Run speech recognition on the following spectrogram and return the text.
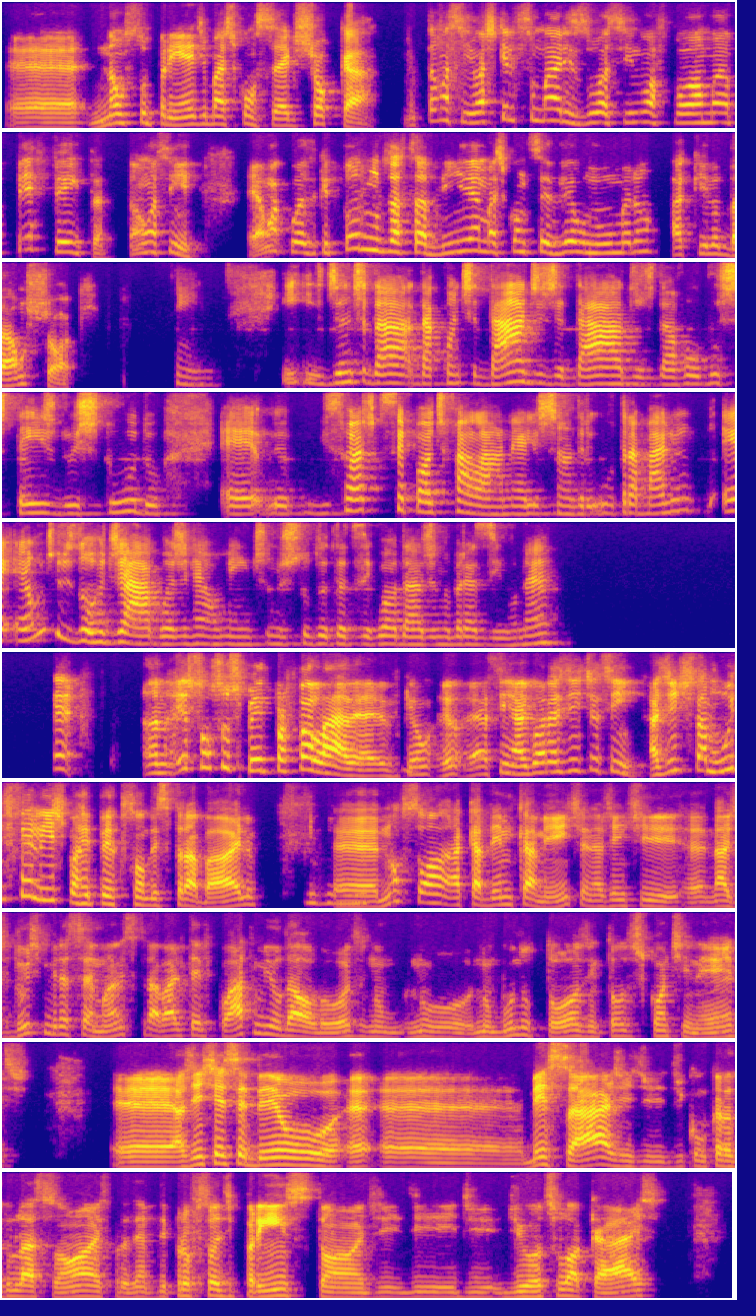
é, não surpreende, mas consegue chocar. Então, assim, eu acho que ele sumarizou assim de uma forma perfeita. Então, assim, é uma coisa que todo mundo já sabia, mas quando você vê o número, aquilo dá um choque. Sim. E, e diante da, da, quantidade de dados, da robustez do estudo, é, isso eu acho que você pode falar, né, Alexandre? O trabalho é, é um divisor de águas realmente no estudo da desigualdade no Brasil, né? É, Ana, eu sou suspeito para falar, né? Porque eu, eu, assim, agora a gente assim, a gente está muito feliz com a repercussão desse trabalho, uhum. é, não só academicamente, né? A gente é, nas duas primeiras semanas esse trabalho teve 4 mil downloads no, no, no mundo todo, em todos os continentes. É, a gente recebeu é, é, mensagens de, de, congratulações, por exemplo, de professor de Princeton, de, de, de, de outros locais.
